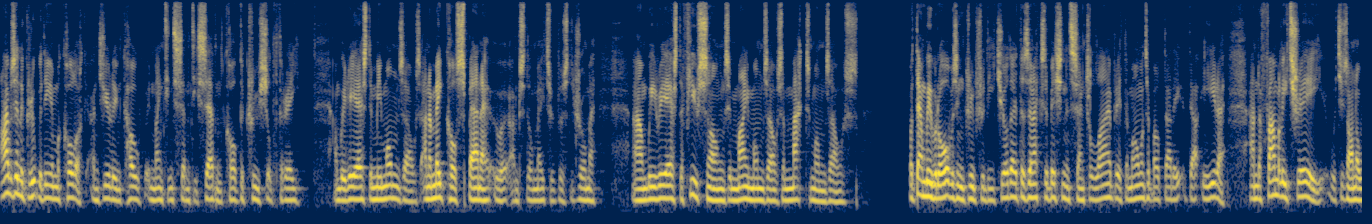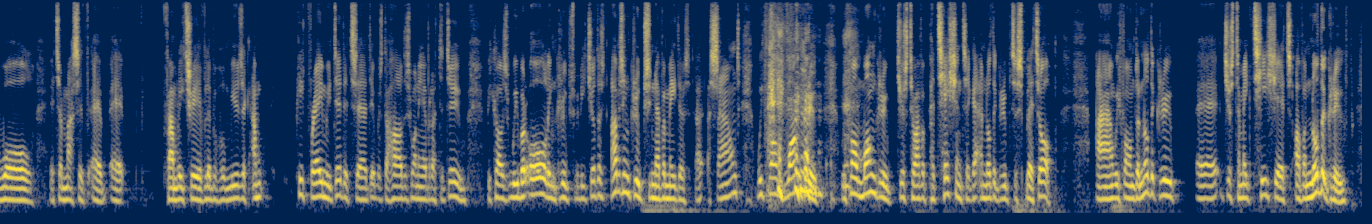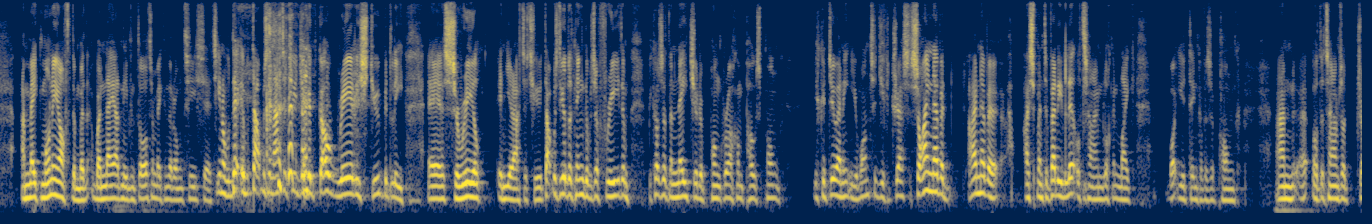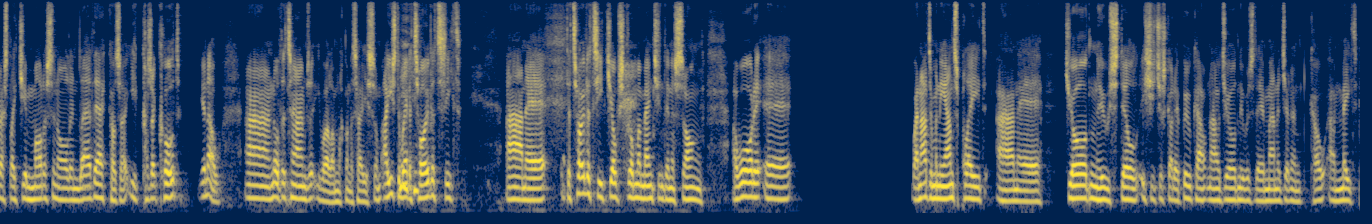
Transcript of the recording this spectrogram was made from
I was in a group with Ian McCulloch and Julian Cope in 1977 called the Crucial Three, and we rehearsed in my mum's house. And a mate called Spenner, who I'm still mates with, was the drummer, and we rehearsed a few songs in my mum's house and Mac's mum's house. But then we were always in groups with each other. There's an exhibition in Central Library at the moment about that that era, and the family tree, which is on a wall, it's a massive uh, uh, family tree of Liverpool music. And Pete Frame, who did it, said it was the hardest one he ever had to do because we were all in groups with each other. I was in groups who never made a, a, sound. We formed one group. We formed one group just to have a petition to get another group to split up, and we formed another group uh, just to make T-shirts of another group and make money off them when, when they hadn't even thought of making their own T-shirts. You know, th- that was an attitude. You could go really stupidly uh, surreal in your attitude. That was the other thing. There was a freedom because of the nature of punk rock and post-punk. You could do anything you wanted. You could dress. So I never, I never, I spent a very little time looking like what you'd think of as a punk. And uh, other times I dressed like Jim Morrison, all in leather, because I, cause I could, you know. And other times, well, I'm not going to tell you some. I used to wear a toilet seat. And uh, the toilet seat Joe Strummer mentioned in a song, I wore it uh, when Adam and the Ants played, and uh, Jordan, who's still, she's just got her book out now, Jordan, who was their manager and co and mate,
